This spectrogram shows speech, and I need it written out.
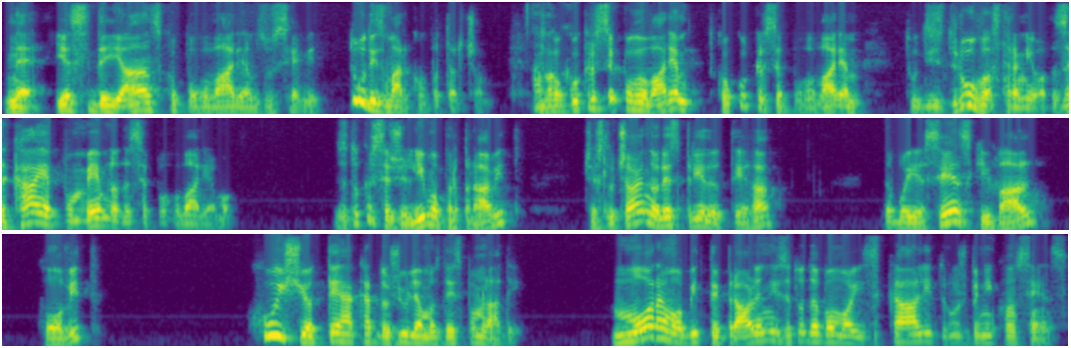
Ne, jaz se dejansko pogovarjam z vsemi, tudi z Markom Potrčom. Ampak, tako kot se pogovarjam, tako kot se pogovarjam tudi z drugo stranjo. Zakaj je pomembno, da se pogovarjamo? Zato, ker se želimo pripraviti, če slučajno res pride do tega, da bo jesenski val COVID hujši od tega, kar doživljamo zdaj spomladi moramo biti pripravljeni za to, da bomo iskali družbeni konsens.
